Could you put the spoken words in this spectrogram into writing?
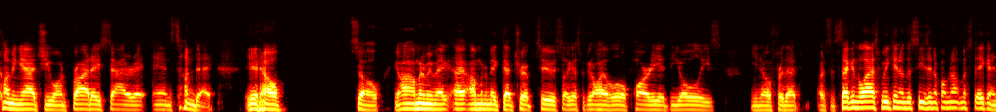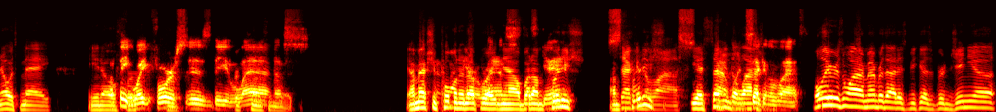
coming at you on Friday, Saturday, and Sunday. You know, so you know I'm gonna be make I'm gonna make that trip too. So I guess we could all have a little party at Dioli's. You know, for that. It's the second to last weekend of the season, if I'm not mistaken. I know it's May. You know, I think for, Wake Forest for, is the last. I'm actually pulling it up right now, but I'm game. pretty. I'm second pretty to last. Yeah, second to last. Second to last. Only reason why I remember that is because Virginia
